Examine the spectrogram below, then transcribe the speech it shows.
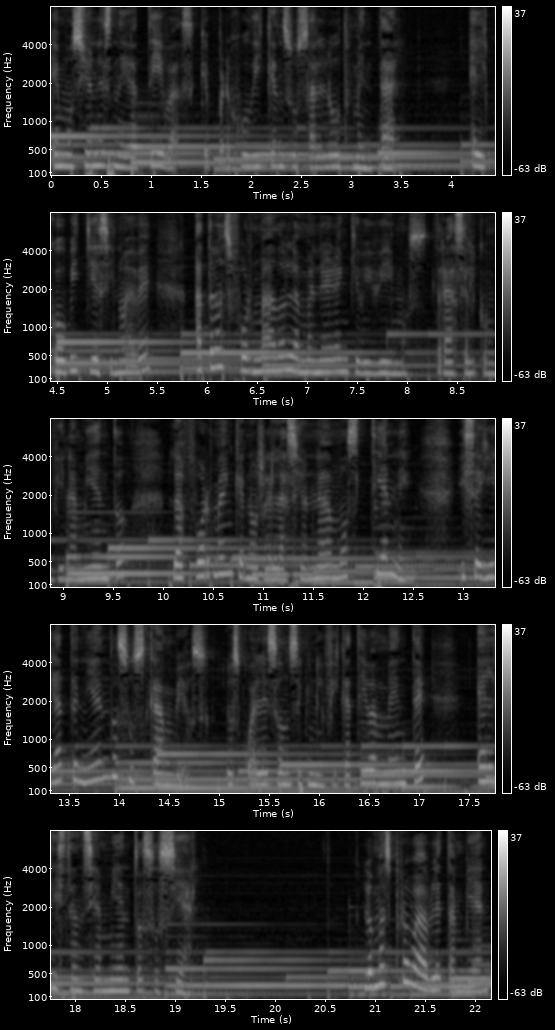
emociones negativas que perjudiquen su salud mental el COVID-19 ha transformado la manera en que vivimos. Tras el confinamiento, la forma en que nos relacionamos tiene y seguirá teniendo sus cambios, los cuales son significativamente el distanciamiento social. Lo más probable también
